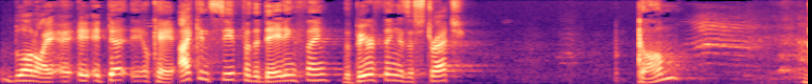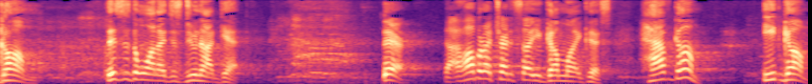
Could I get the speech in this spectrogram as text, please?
blown away. It, it, it, okay, I can see it for the dating thing. The beer thing is a stretch. Gum? Gum. This is the one I just do not get. There. How about I try to sell you gum like this? Have gum. Eat gum.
